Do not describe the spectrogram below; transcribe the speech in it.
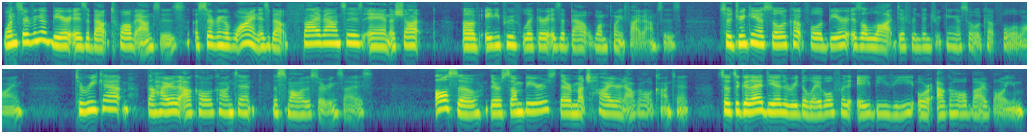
One serving of beer is about 12 ounces, a serving of wine is about 5 ounces, and a shot of 80 proof liquor is about 1.5 ounces. So drinking a solo cup full of beer is a lot different than drinking a solo cup full of wine. To recap, the higher the alcohol content, the smaller the serving size. Also, there are some beers that are much higher in alcohol content, So it's a good idea to read the label for the ABV or alcohol by volume,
